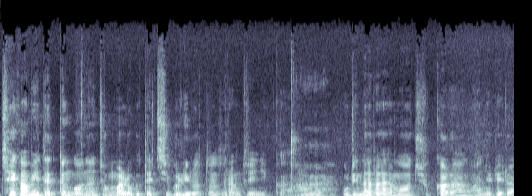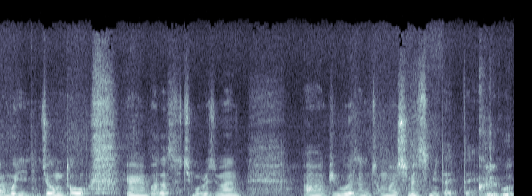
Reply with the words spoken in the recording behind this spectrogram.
체감이 됐던 거는 정말로 그때 집을 잃었던 사람들이니까 네. 우리나라의 뭐 주가랑 환율이랑 뭐 이 정도 영향 받았을지 모르지만 아 미국에서는 정말 심했습니다 이때. 그리고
